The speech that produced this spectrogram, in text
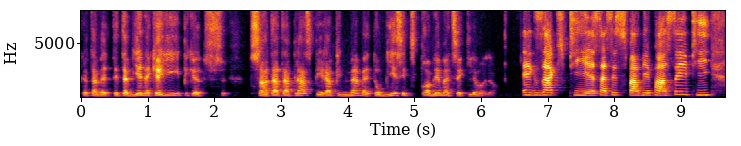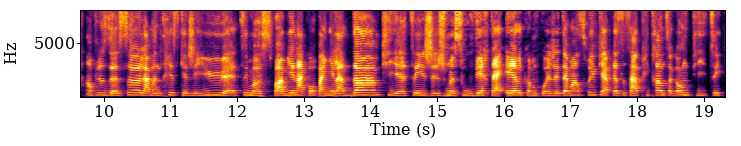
que tu étais bien accueilli, puis que tu, sentais à ta place, puis rapidement, ben, tu as oublié ces petites problématiques-là. là. Exact. Puis euh, ça s'est super bien passé. Puis en plus de ça, la monitrice que j'ai eue, euh, tu sais, m'a super bien accompagnée là-dedans. Puis, euh, tu sais, je, me suis ouverte à elle comme quoi j'étais menstruée. Puis après ça, ça a pris 30 secondes. Puis, tu sais,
